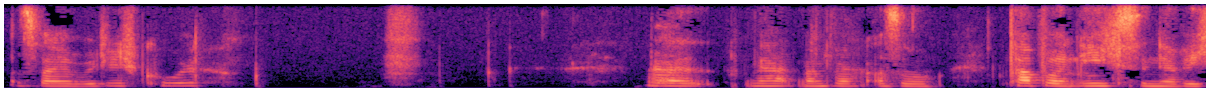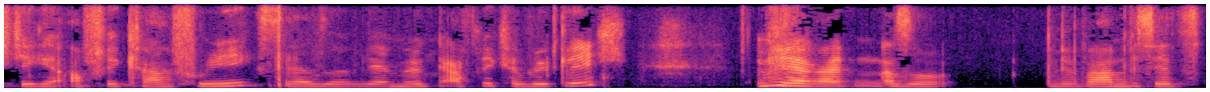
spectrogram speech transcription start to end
Das war ja wirklich cool. Weil wir hatten einfach, also Papa und ich sind ja richtige Afrika-Freaks, also wir mögen Afrika wirklich. Wir reiten, also wir waren bis jetzt,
